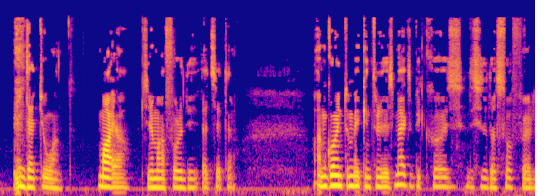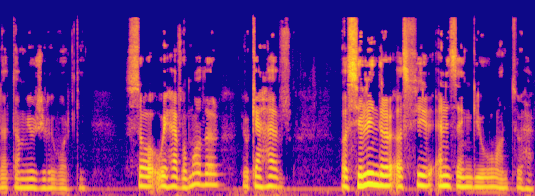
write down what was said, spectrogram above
that you want. Maya, Cinema 4D, etc. I'm going to make in 3ds Max because this is the software that I'm usually working. So we have a model, you can have a cylinder, a sphere, anything you want to have.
